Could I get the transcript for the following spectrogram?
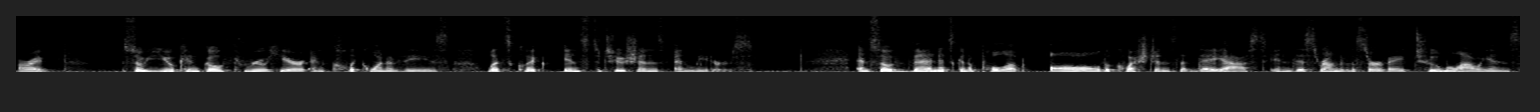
All right? So you can go through here and click one of these. Let's click institutions and leaders. And so then it's going to pull up all the questions that they asked in this round of the survey to Malawians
